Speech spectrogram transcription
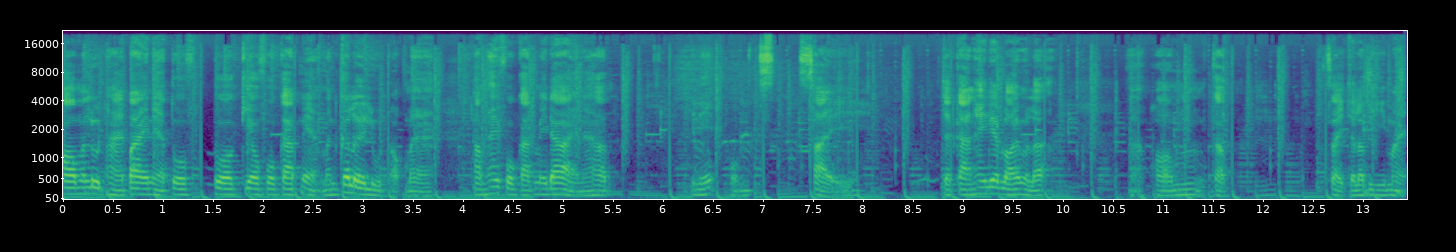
พอมันหลุดหายไปเนี่ยตัวตัวเกียวโฟกัสเนี่ยมันก็เลยหลุดออกมาทำให้โฟกัสไม่ได้นะครับ ทีนี้ผมใส่จัดการให้เรียบร้อยหมดแล้วอะพร้อมกับใส่จระบีใหม่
